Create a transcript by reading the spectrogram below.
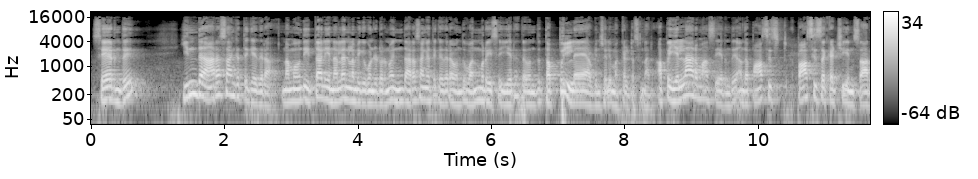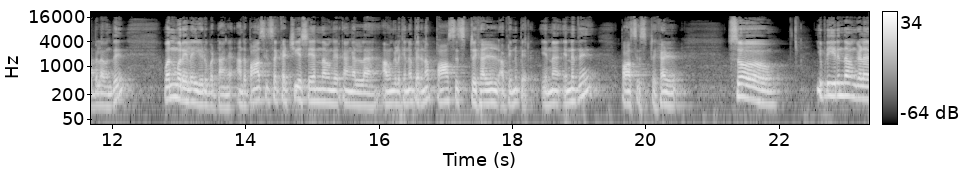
சேர்ந்து இந்த அரசாங்கத்துக்கு எதிராக நம்ம வந்து இத்தாலியை நல்ல நிலைமைக்கு கொண்டுட்டு வரணும் இந்த அரசாங்கத்துக்கு எதிராக வந்து வன்முறை செய்கிறத வந்து தப்பு இல்லை அப்படின்னு சொல்லி மக்கள்கிட்ட சொன்னார். அப்போ எல்லாருமா சேர்ந்து அந்த பாசிஸ்ட் பாசிச கட்சியின் சார்பில் வந்து வன்முறையில் ஈடுபட்டாங்க. அந்த பாசிச கட்சியை சேர்ந்தவங்க இருக்காங்கல்ல அவங்களுக்கு என்ன பேருனா பாசிஸ்டுகள் அப்படின்னு பேர். என்ன என்னது? பாசிஸ்டுகள். ஸோ இப்படி இருந்தவங்களை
